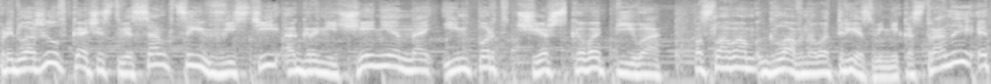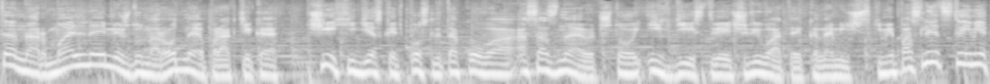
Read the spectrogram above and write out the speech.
предложил в качестве санкций ввести ограничения на импорт чешского пива. По словам главного трезвенника страны, это нормальная международная практика. Чехи, дескать, после такого осознают, что их действия чреваты экономическими последствиями,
